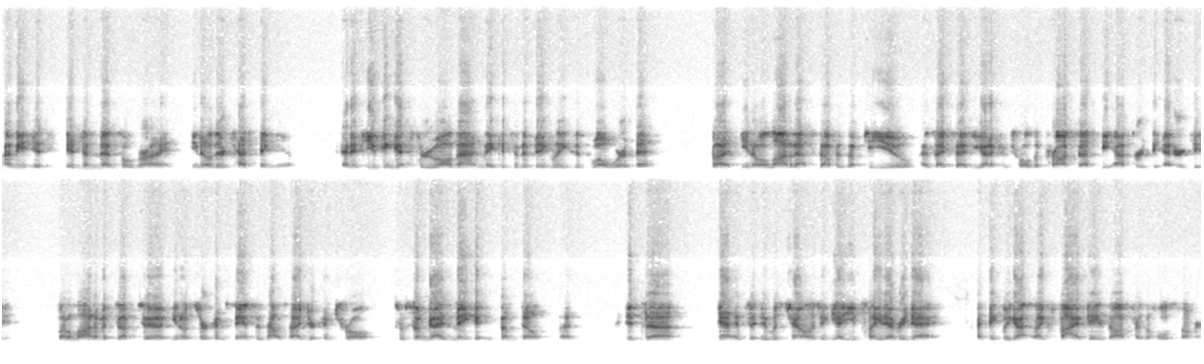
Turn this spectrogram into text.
I mean, it's it's a mental grind. You know, they're testing you, and if you can get through all that and make it to the big leagues, it's well worth it. But you know, a lot of that stuff is up to you. As I said, you got to control the process, the effort, the energy but a lot of it's up to you know circumstances outside your control. So some guys make it and some don't. But it's uh yeah, it's it was challenging. Yeah, you played every day. I think we got like five days off for the whole summer.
